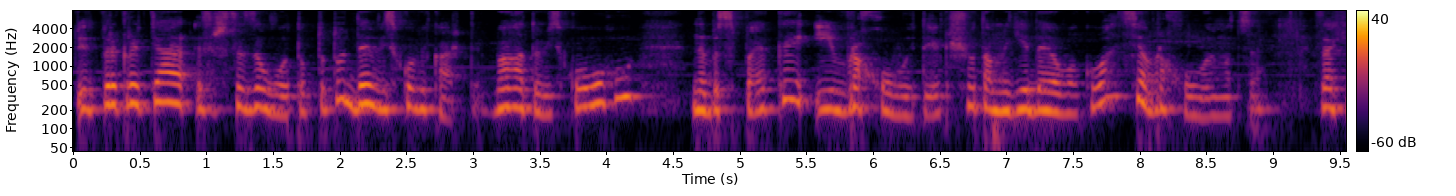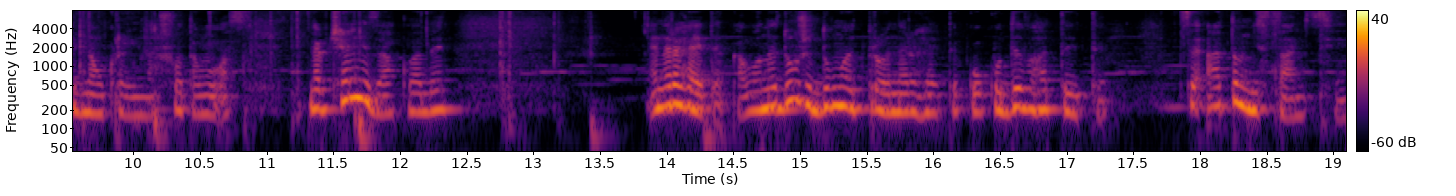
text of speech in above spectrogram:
під прикриття СЗО. Тобто тут де військові карти. Багато військового, небезпеки і враховуйте. Якщо там є де евакуація, враховуємо це. Західна Україна, що там у вас? Навчальні заклади. Енергетика. Вони дуже думають про енергетику, куди вгатити. Це атомні станції.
